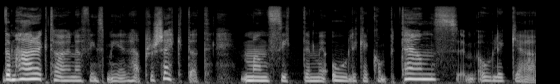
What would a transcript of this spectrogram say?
De här aktörerna finns med i det här projektet. Man sitter med olika kompetens, olika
